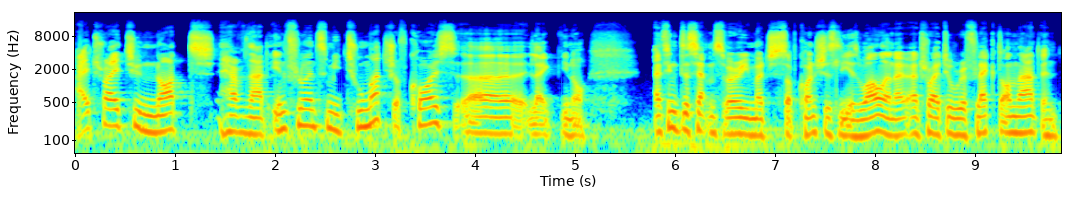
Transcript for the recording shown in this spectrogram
I try to not have that influence me too much, of course. Uh, like, you know, I think this happens very much subconsciously as well. And I, I try to reflect on that. And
